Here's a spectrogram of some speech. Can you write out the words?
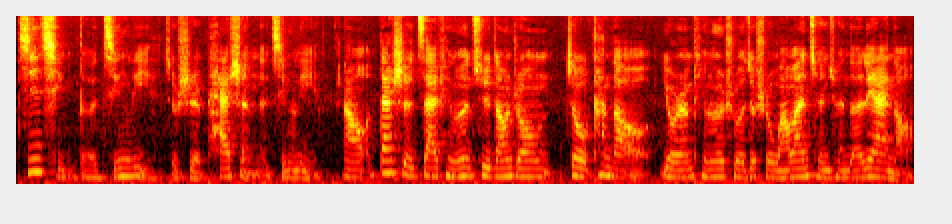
激情的经历，就是 passion 的经历。然后，但是在评论区当中就看到有人评论说，就是完完全全的恋爱脑，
